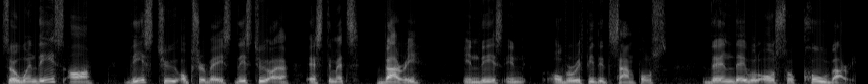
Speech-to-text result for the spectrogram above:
So when these are these two observations, these two uh, estimates vary in these in over repeated samples, then they will also co-vary.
